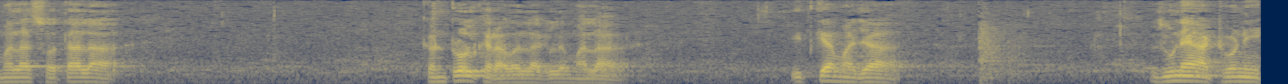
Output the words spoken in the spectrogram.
मला स्वतःला कंट्रोल करावं लागलं. मला इतक्या माझ्या जुन्या आठवणी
